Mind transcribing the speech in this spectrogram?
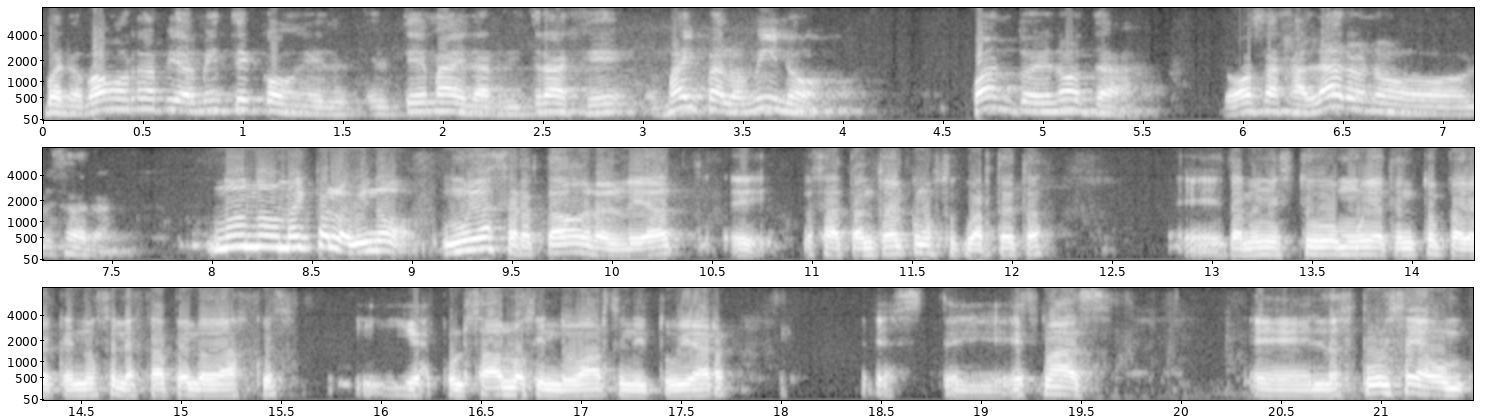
Bueno, vamos rápidamente con el, tema del arbitraje. May Palomino, ¿Cuánto de nota? ¿Lo vas a jalar o no, Luis Adrián? No, no, Mike Palomino, muy acertado en realidad, eh, o sea, tanto él como su cuarteta. Eh, también estuvo muy atento para que no se le escape lo de Ascuez y, expulsarlo sin dudar, sin titubear. Este, es más, eh, lo expulsa y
